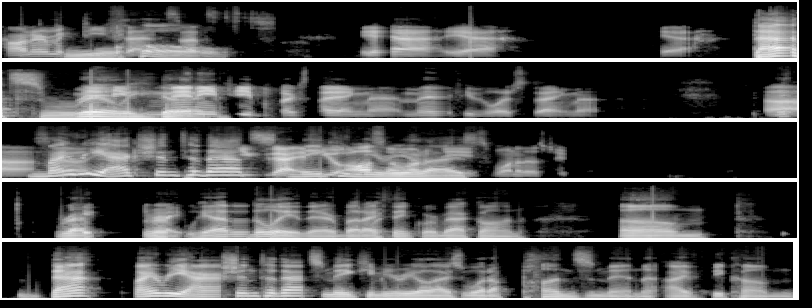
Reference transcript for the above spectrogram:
Connor McDefense. yeah, yeah, yeah. That's really many, good. many people are saying that. Many people are saying that. Uh, My so reaction to you got, making you me also want to be realize one of those people. Right, right. We had a delay there, but I think we're back on. Um, that my reaction to that's making me realize what a punsman I've become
